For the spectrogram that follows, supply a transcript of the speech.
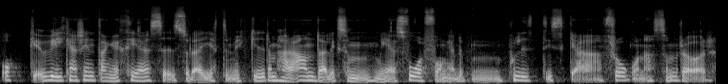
och vill kanske inte engagera sig så där jättemycket i de här andra liksom, mer svårfångade mm, politiska frågorna som rör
